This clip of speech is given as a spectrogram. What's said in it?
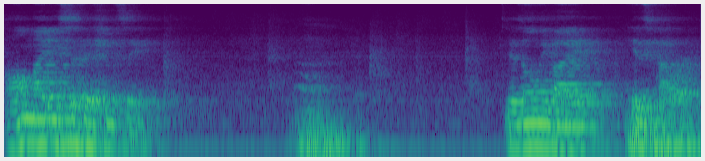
Almighty sufficiency. It is only by His power.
